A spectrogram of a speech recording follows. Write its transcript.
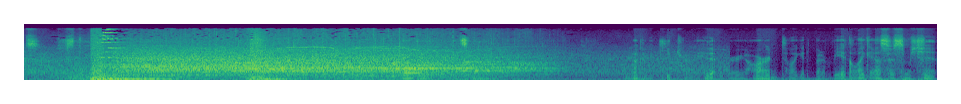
Just. I'm not gonna keep trying to hit it very hard until I get a better vehicle, I guess, or some shit.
